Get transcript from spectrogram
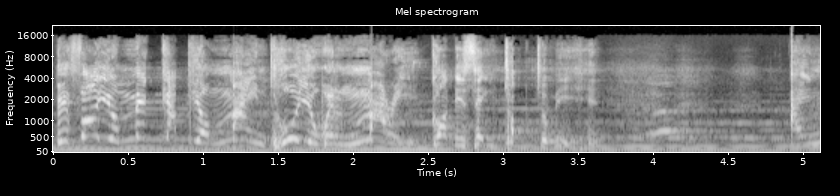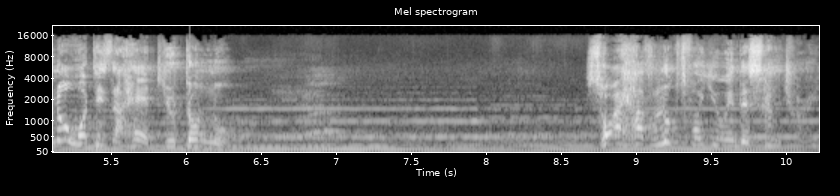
Before you make up your mind who you will marry, God is saying, Talk to me. I know what is ahead, you don't know. So I have looked for you in the sanctuary.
